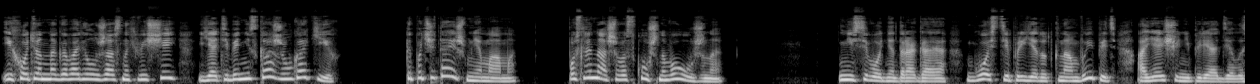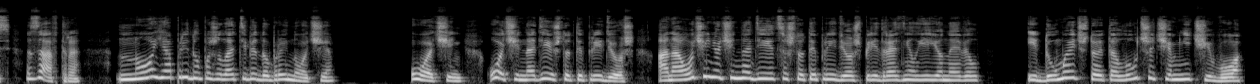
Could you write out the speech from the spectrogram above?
И хоть он наговорил ужасных вещей, я тебе не скажу, каких. Ты почитаешь мне, мама, после нашего скучного ужина?» «Не сегодня, дорогая. Гости приедут к нам выпить, а я еще не переоделась. Завтра. Но я приду пожелать тебе доброй ночи». «Очень, очень надеюсь, что ты придешь. Она очень-очень надеется, что ты придешь», — передразнил ее Невил. «И думает, что это лучше, чем ничего»,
